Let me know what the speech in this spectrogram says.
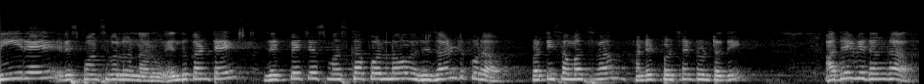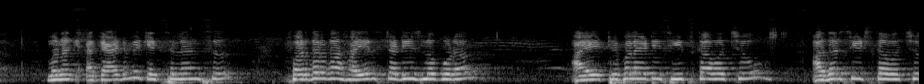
మీరే రెస్పాన్సిబుల్ ఉన్నారు. ఎందుకంటే జెడ్పిహెచ్ఎస్ మస్కాపూర్లో రిజల్ట్ కూడా ప్రతి సంవత్సరం హండ్రెడ్ పర్సెంట్ ఉంటుంది. అదేవిధంగా మన అకాడమిక్ ఎక్సలెన్స్ ఫర్దర్గా హైయర్ స్టడీస్లో కూడా ఐ ట్రిపుల్ ఐటీ సీట్స్ కావచ్చు అదర్ సీట్స్ కావచ్చు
